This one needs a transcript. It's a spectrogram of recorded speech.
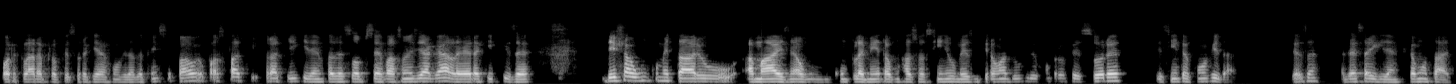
Fora, claro, a professora que é a convidada principal, eu passo para ti, ti, Guilherme, fazer essas observações e a galera que quiser deixar algum comentário a mais, né? Algum complemento, algum raciocínio, ou mesmo tirar uma dúvida com a professora, se sinta convidado. Beleza? Mas é isso aí, Guilherme, fica à vontade.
